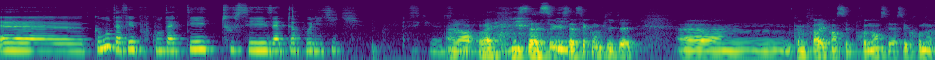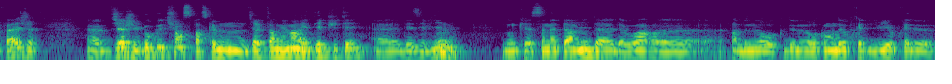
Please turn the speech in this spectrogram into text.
Euh, comment tu as fait pour contacter tous ces acteurs politiques? Alors, ouais, c'est assez, assez, compliqué. Euh, comme travail, c'est prenant, c'est assez chronophage. Euh, déjà, j'ai eu beaucoup de chance parce que mon directeur mémoire est député des Yvelines. Donc, ça m'a permis d'avoir, enfin, de, me, de me recommander auprès de lui, auprès de,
